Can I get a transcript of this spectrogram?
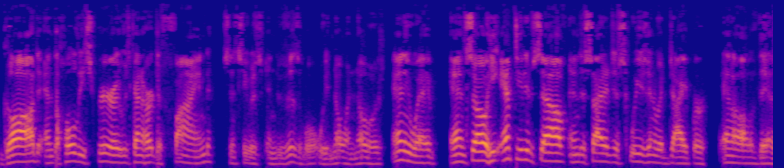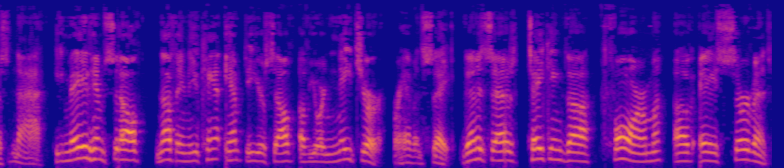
God and the Holy Spirit. It was kind of hard to find since he was invisible. We, no one knows. Anyway, and so he emptied himself and decided to squeeze into a diaper and all of this. Nah, he made himself Nothing. You can't empty yourself of your nature, for heaven's sake. Then it says, taking the form of a servant.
